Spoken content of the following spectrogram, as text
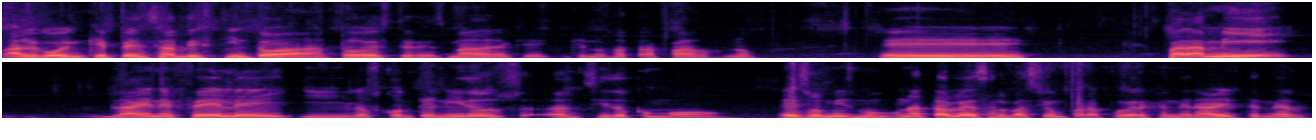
algo en qué pensar distinto a todo este desmadre que, que nos ha atrapado, ¿no? Eh, para mí, la NFL y, los contenidos han sido como eso mismo, una tabla de salvación para poder generar y tener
